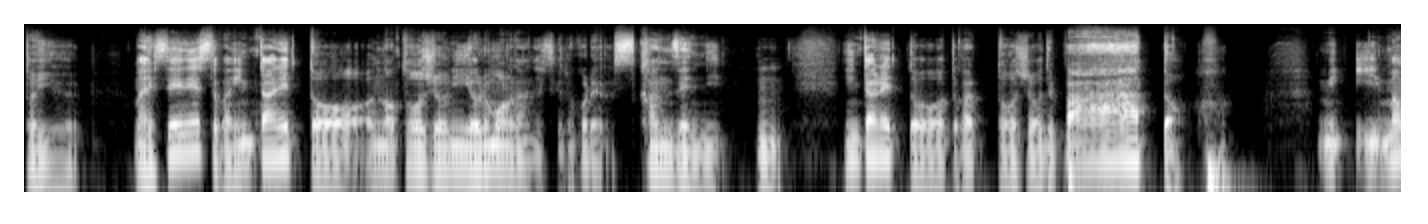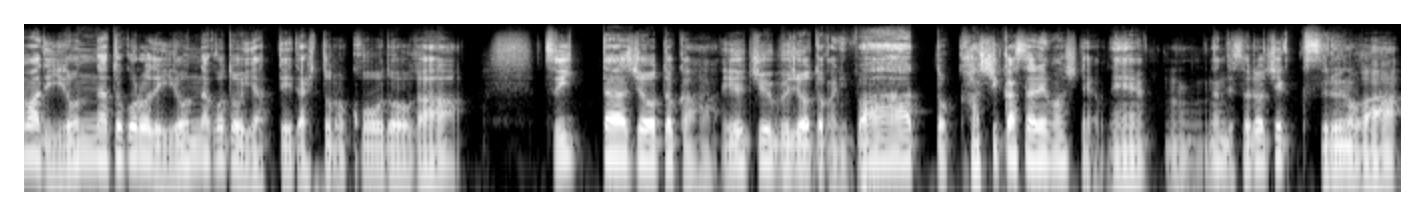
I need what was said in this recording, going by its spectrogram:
という。まあ、SNS とかインターネットの登場によるものなんですけど、これ完全に。うん。インターネットとか登場でバーっと今までいろんなところでいろんなことをやっていた人の行動が、ツイッター上とか YouTube 上とかにバーっと可視化されましたよね。うん。なんでそれをチェックするのが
